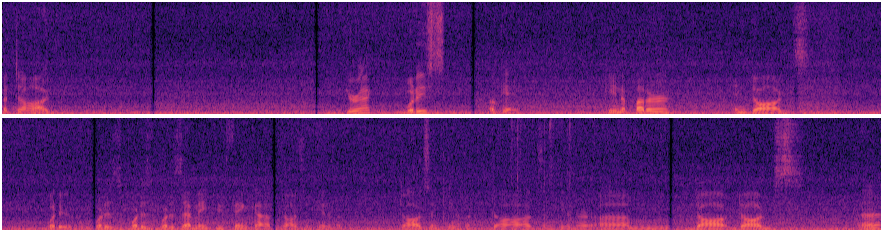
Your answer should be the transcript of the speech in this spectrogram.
A dog. You're act what is okay. Peanut butter and dogs. What is, what is what is what does that make you think of? Dogs and peanut butter. Dogs and peanut butter. Dogs and peanut butter. Um dog dogs huh?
